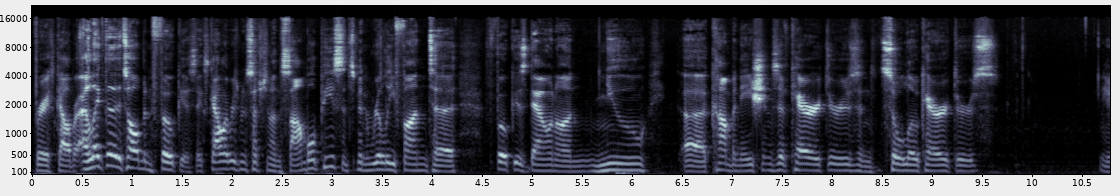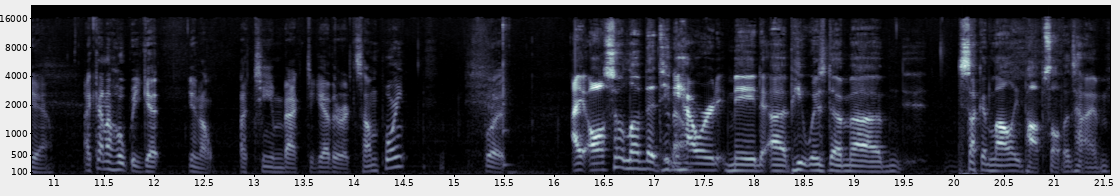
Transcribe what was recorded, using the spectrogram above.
for Excalibur. I like that it's all been focused. Excalibur's been such an ensemble piece. It's been really fun to focus down on new uh, combinations of characters and solo characters. Yeah, I kind of hope we get you know a team back together at some point, but I also love that Tini Howard made uh, Pete Wisdom uh, sucking lollipops all the time,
